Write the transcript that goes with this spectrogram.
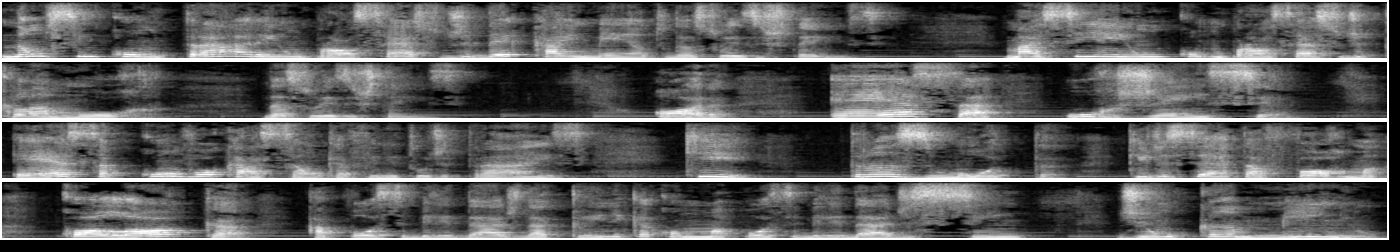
não se encontrar em um processo de decaimento da sua existência, mas sim em um, um processo de clamor da sua existência. Ora, é essa urgência, é essa convocação que a finitude traz que transmuta, que de certa forma coloca a possibilidade da clínica como uma possibilidade sim de um caminho,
